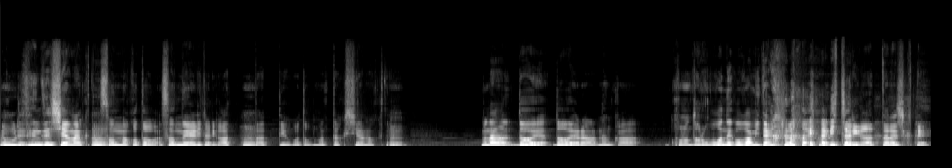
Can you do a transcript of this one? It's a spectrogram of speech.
俺全然知らなくて、うん。そんなことがそんなやり取りがあったっていうことを全く知らなくて、うん。なんかどうやどうやらなんかこの泥棒猫がみたいな やり取りがあったらしくて。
